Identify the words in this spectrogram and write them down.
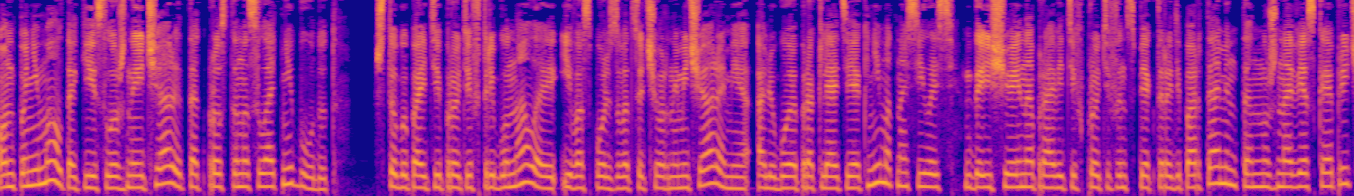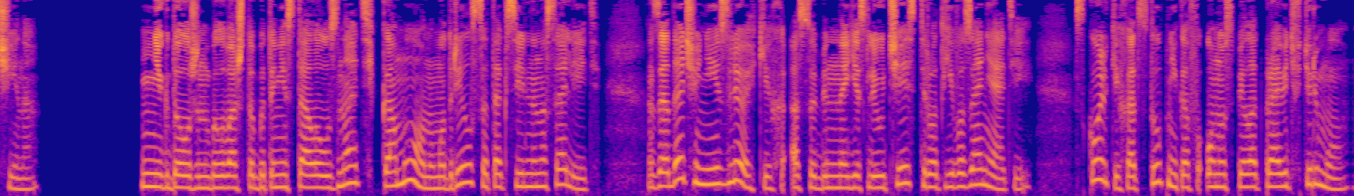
Он понимал, такие сложные чары так просто насылать не будут. Чтобы пойти против трибунала и воспользоваться черными чарами, а любое проклятие к ним относилось, да еще и направить их против инспектора департамента, нужна веская причина. Ник должен был во что бы то ни стало узнать, кому он умудрился так сильно насолить. Задача не из легких, особенно если учесть род его занятий. Скольких отступников он успел отправить в тюрьму?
